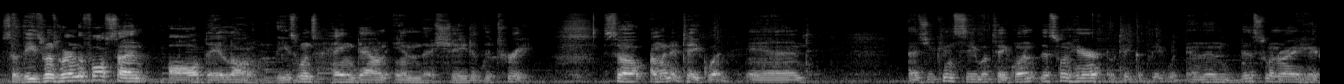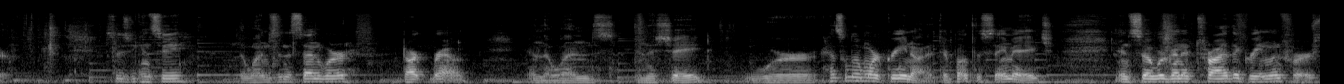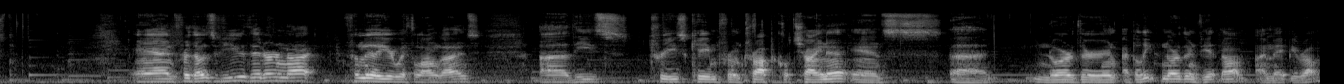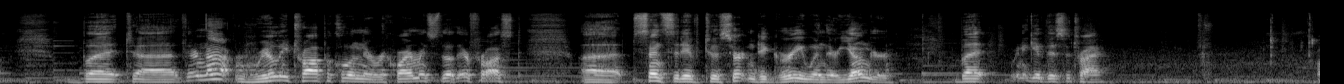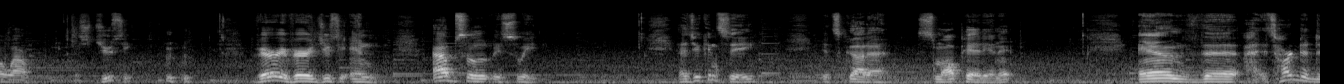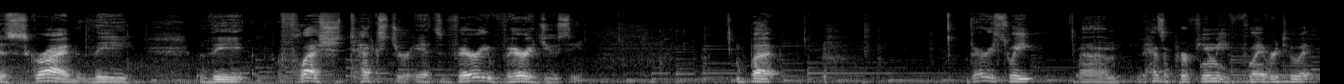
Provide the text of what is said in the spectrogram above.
So these ones were in the full sun all day long. These ones hang down in the shade of the tree. So I'm going to take one and as you can see we'll take one, this one here, we'll take a big one and then this one right here. So as you can see the ones in the sun were dark brown and the ones in the shade were has a little more green on it. They're both the same age. And so we're going to try the green one first. And for those of you that are not familiar with longans, uh, these trees came from tropical China and uh, northern, I believe northern Vietnam. I may be wrong. But uh, they're not really tropical in their requirements, though they're frost uh, sensitive to a certain degree when they're younger. But we're gonna give this a try. Oh wow, it's juicy. very, very juicy and absolutely sweet. As you can see, it's got a small pit in it. And the it's hard to describe the the flesh texture. It's very, very juicy. But very sweet. Um, it has a perfumy flavor to it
